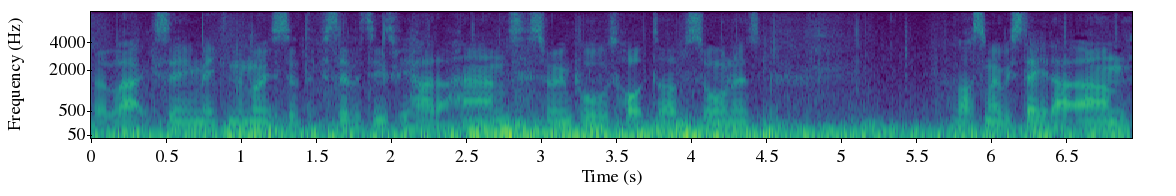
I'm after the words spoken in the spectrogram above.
relaxing, making the most of the facilities we had at hand swimming pools, hot tubs, saunas. Last night we stayed at um,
